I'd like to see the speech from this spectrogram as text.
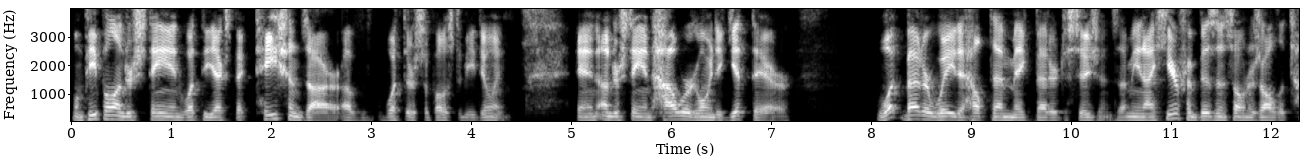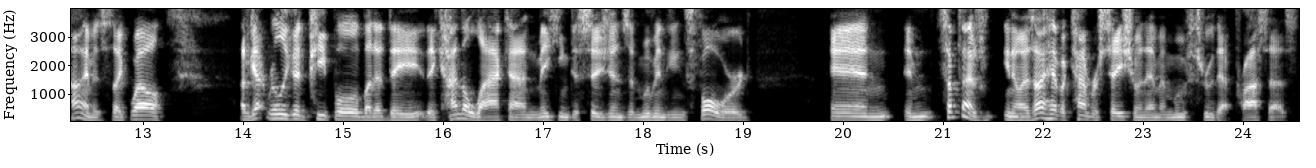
when people understand what the expectations are of what they're supposed to be doing and understand how we're going to get there, what better way to help them make better decisions? I mean, I hear from business owners all the time. It's like, well, I've got really good people, but they they kind of lack on making decisions and moving things forward. And and sometimes, you know, as I have a conversation with them and move through that process,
